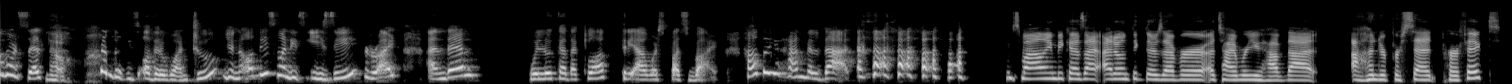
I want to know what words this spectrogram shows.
ourselves, no, can do this other one too. You know, this one is easy, right? And then we look at the clock, three hours pass by. How do you handle that? I'm smiling because I, I don't think there's ever a time where you have that 100% perfect.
